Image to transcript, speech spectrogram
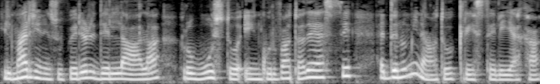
Il margine superiore dell'ala, robusto e incurvato ad esse, è denominato cresta iliaca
